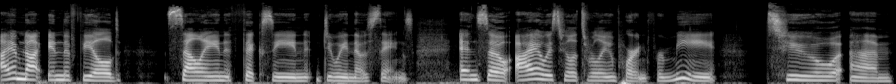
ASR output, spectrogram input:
I am not in the field selling, fixing, doing those things. And so I always feel it's really important for me to um,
